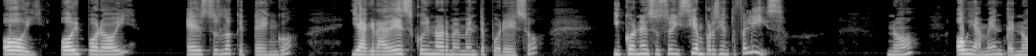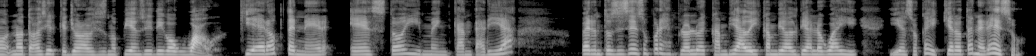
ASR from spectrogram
hoy, hoy por hoy, esto es lo que tengo y agradezco enormemente por eso y con eso soy 100% feliz, ¿no? Obviamente, no, no te voy a decir que yo a veces no pienso y digo, wow, quiero tener esto y me encantaría, pero entonces eso, por ejemplo, lo he cambiado y he cambiado el diálogo ahí y es, ok, quiero tener eso,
